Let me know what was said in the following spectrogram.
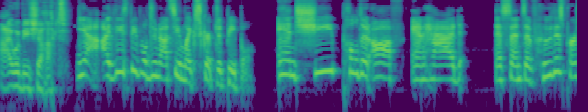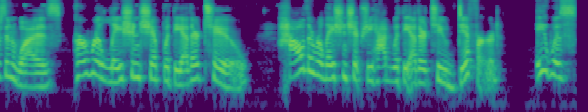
I would be shocked. Yeah, I, these people do not seem like scripted people. And she pulled it off and had a sense of who this person was, her relationship with the other two, how the relationship she had with the other two differed. It was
